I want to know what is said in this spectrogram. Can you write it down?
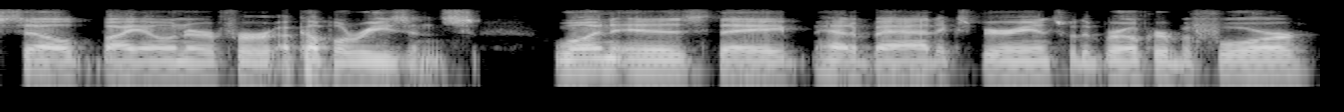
sell by owner for a couple reasons. One is they had a bad experience with a broker before.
